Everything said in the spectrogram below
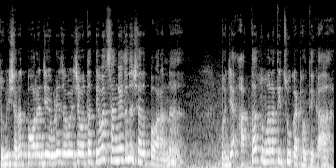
तुम्ही शरद पवारांचे एवढे जवळचे होतात तेव्हाच सांगायचं ना शरद पवारांना? म्हणजे आत्ता तुम्हाला ती चूक आठवते का?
